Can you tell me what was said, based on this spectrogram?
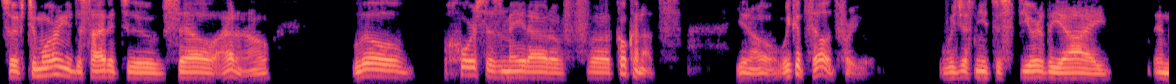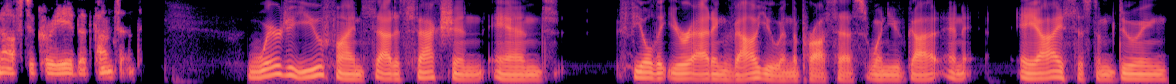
So if tomorrow you decided to sell, I don't know, little horses made out of uh, coconuts, you know, we could sell it for you. We just need to steer the AI enough to create that content. Where do you find satisfaction and feel that you're adding value in the process when you've got an AI system doing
